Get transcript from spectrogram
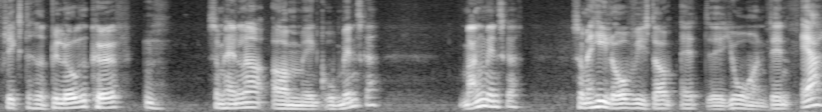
Flix, der hedder Below the Curve, mm. som handler om en gruppe mennesker, mange mennesker, som er helt overbevist om, at øh, jorden, den er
